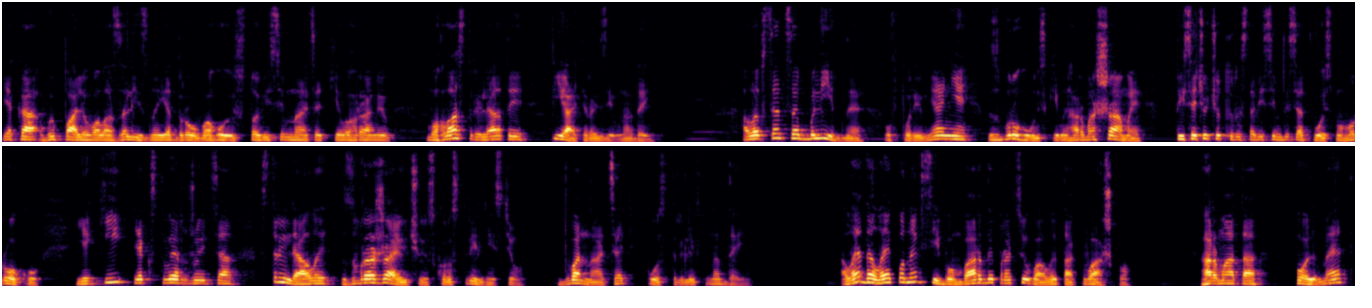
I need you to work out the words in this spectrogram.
яка випалювала залізне ядро вагою 118 кг, могла стріляти 5 разів на день. Але все це блідне у порівнянні з бургунськими гармашами 1488 року, які, як стверджується, стріляли з вражаючою скорострільністю 12 пострілів на день. Але далеко не всі бомбарди працювали так важко. Гармата Фольмет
